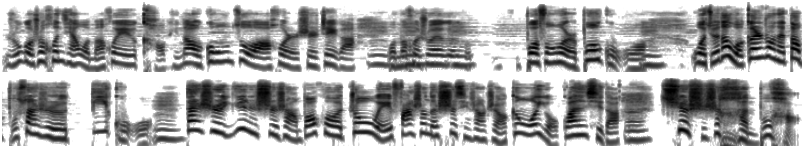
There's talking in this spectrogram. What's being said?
如果说婚前我们会考评到工作或者是这个，嗯，我们会说嗯波峰或者波谷，嗯我觉得我个人状态倒不算是低谷。嗯但是运势上，包括周围发生的事情上，只要跟我有关系的，嗯，确实是很不好。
